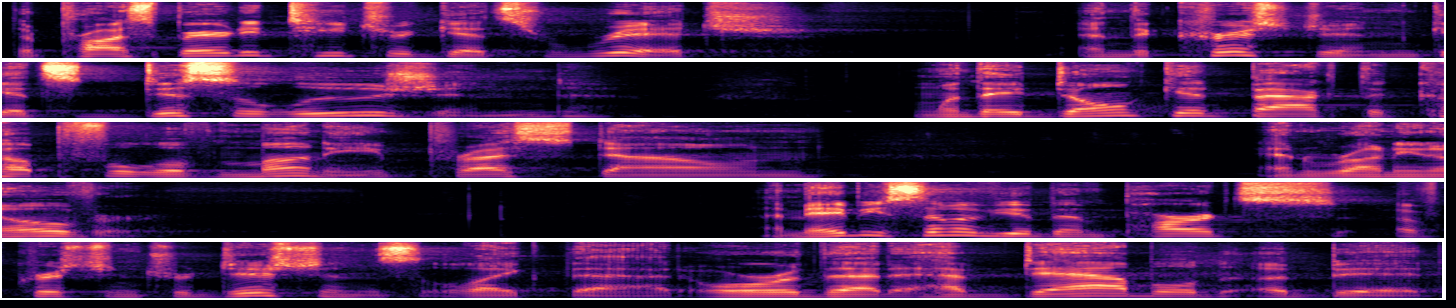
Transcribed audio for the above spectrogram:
The prosperity teacher gets rich, and the Christian gets disillusioned when they don't get back the cup full of money pressed down and running over. And maybe some of you have been parts of Christian traditions like that, or that have dabbled a bit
